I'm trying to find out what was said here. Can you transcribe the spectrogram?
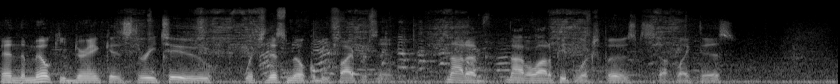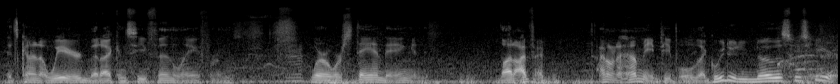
And the milk you drink is 3.2, which this milk will be 5% not a not a lot of people exposed to stuff like this. It's kind of weird, but I can see Findlay from where we're standing, and but I've I don't know how many people like we didn't even know this was here.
